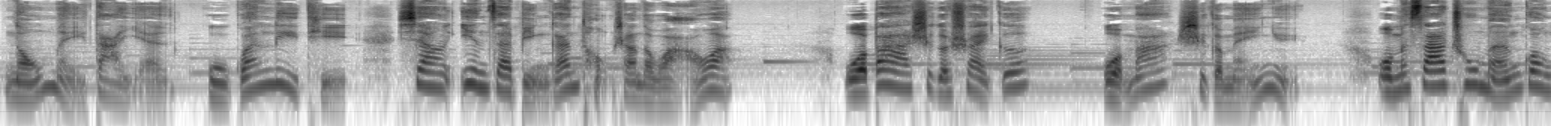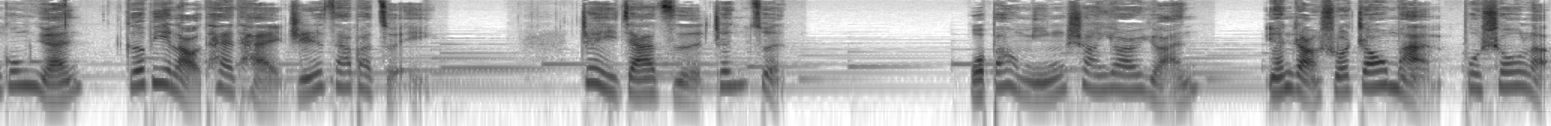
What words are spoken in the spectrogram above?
浓眉大眼，五官立体，像印在饼干桶上的娃娃。我爸是个帅哥，我妈是个美女。我们仨出门逛公园，隔壁老太太直咂巴嘴。这一家子真俊。我报名上幼儿园，园长说招满不收了。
